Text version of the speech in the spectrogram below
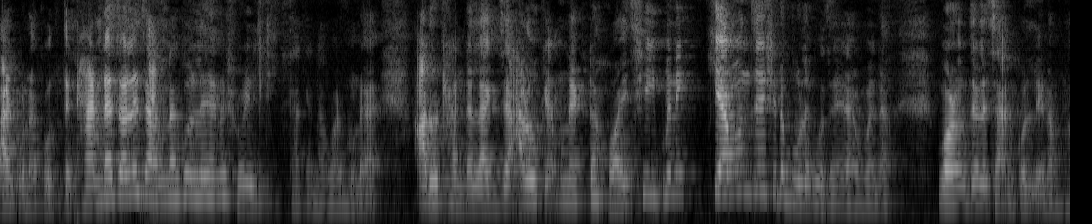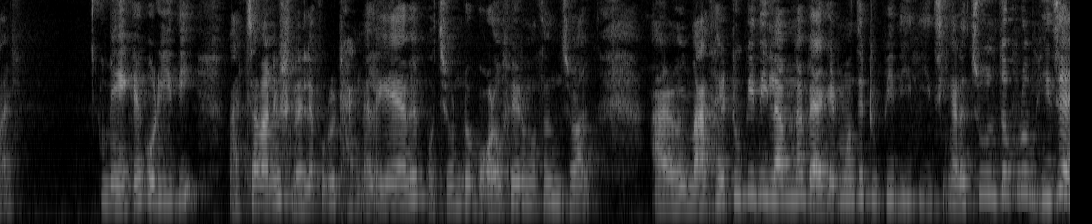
পারব না করতে। ঠান্ডা জলে চান না করলে যেন শরীর ঠিক থাকে না আমার মনে হয়। আরও ঠান্ডা লাগছে আরও কেমন একটা হয়, সেই মানে কেমন যে সেটা বলে বোঝা যাবে না, গরম জলে চান করলে না হয়। মেয়েকে করিয়ে দিই। বাচ্চা মানুষ নইলে পুরো ঠান্ডা লেগে যাবে, প্রচণ্ড বরফের মতন জল। আর ওই মাথায় টুপি দিলাম না, ব্যাগের মধ্যে টুপি দিয়ে দিয়েছি, কেন চুল তো পুরো ভিজে।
